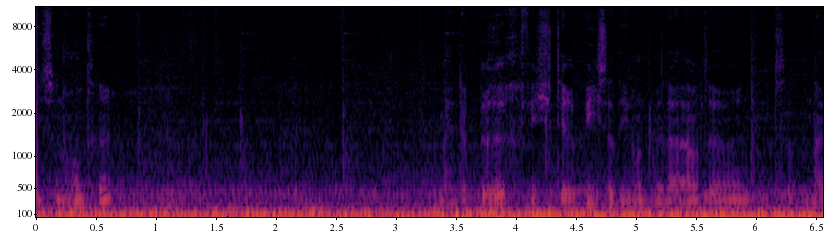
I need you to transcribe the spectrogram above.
iets aan de hand, hè? Bij de brug, fysiotherapie, staat iemand met een auto. En, nou.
